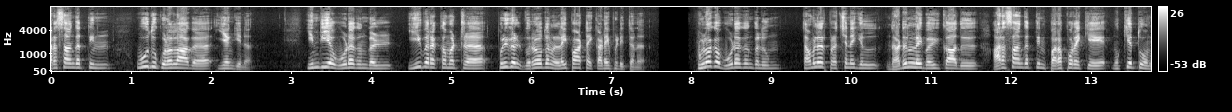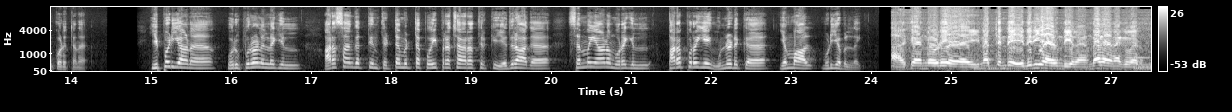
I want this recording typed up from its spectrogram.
அரசாங்கத்தின் ஊதுகுழலாக இயங்கின. இந்திய ஊடகங்கள் ஈவிரக்கமற்ற புலிகள் விரோத நிலைப்பாட்டை கடைபிடித்தன. உலக ஊடகங்களும் தமிழர் பிரச்சனையில் நடுநிலை வகிக்காது அரசாங்கத்தின் பரப்புரைக்கே முக்கியத்துவம் கொடுத்தன. இப்படியான ஒரு புறநிலையில் அரசாங்கத்தின் திட்டமிட்ட பொய் பிரச்சாரத்திற்கு எதிராக செம்மையான முறையில் பரப்புரையை முன்னெடுக்க எம்மால் முடியவில்லை. அதுக்கு எங்களுடைய இனத்தின் எதிரியா இருந்தீங்களா என்றால் எனக்கு வரும்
